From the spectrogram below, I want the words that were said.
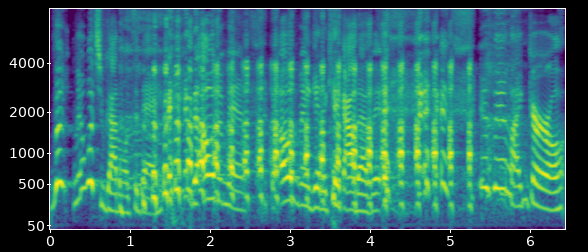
look, man, what you got on today? the older men, the older men get a kick out of it. Is they like, girl?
